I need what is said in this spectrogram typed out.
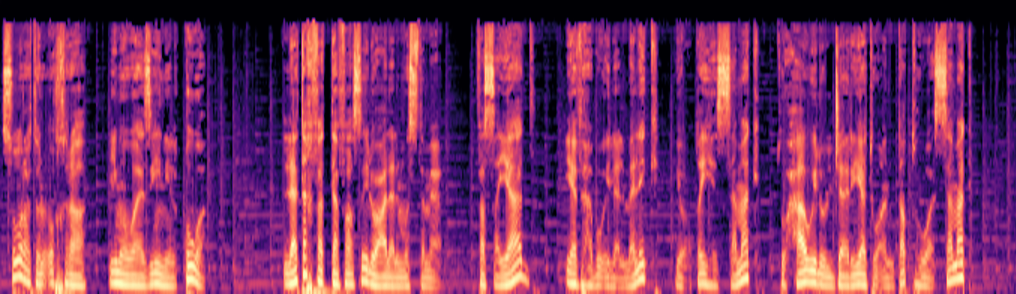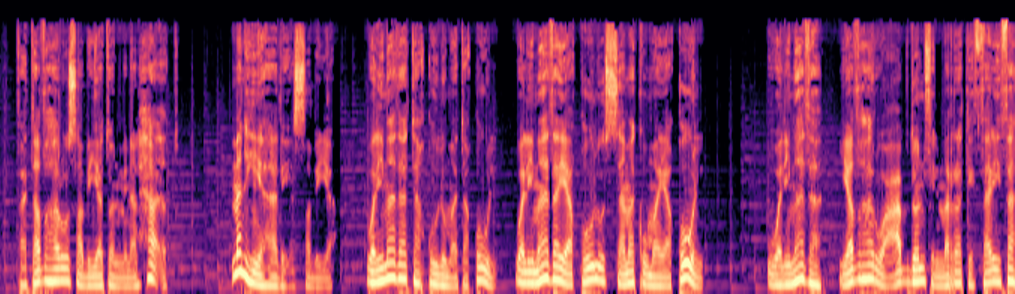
صورة أخرى لموازين القوى لا تخفى التفاصيل على المستمع فالصياد يذهب إلى الملك يعطيه السمك تحاول الجارية أن تطهو السمك فتظهر صبية من الحائط من هي هذه الصبية؟ ولماذا تقول ما تقول؟ ولماذا يقول السمك ما يقول؟ ولماذا يظهر عبد في المرة الثالثة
